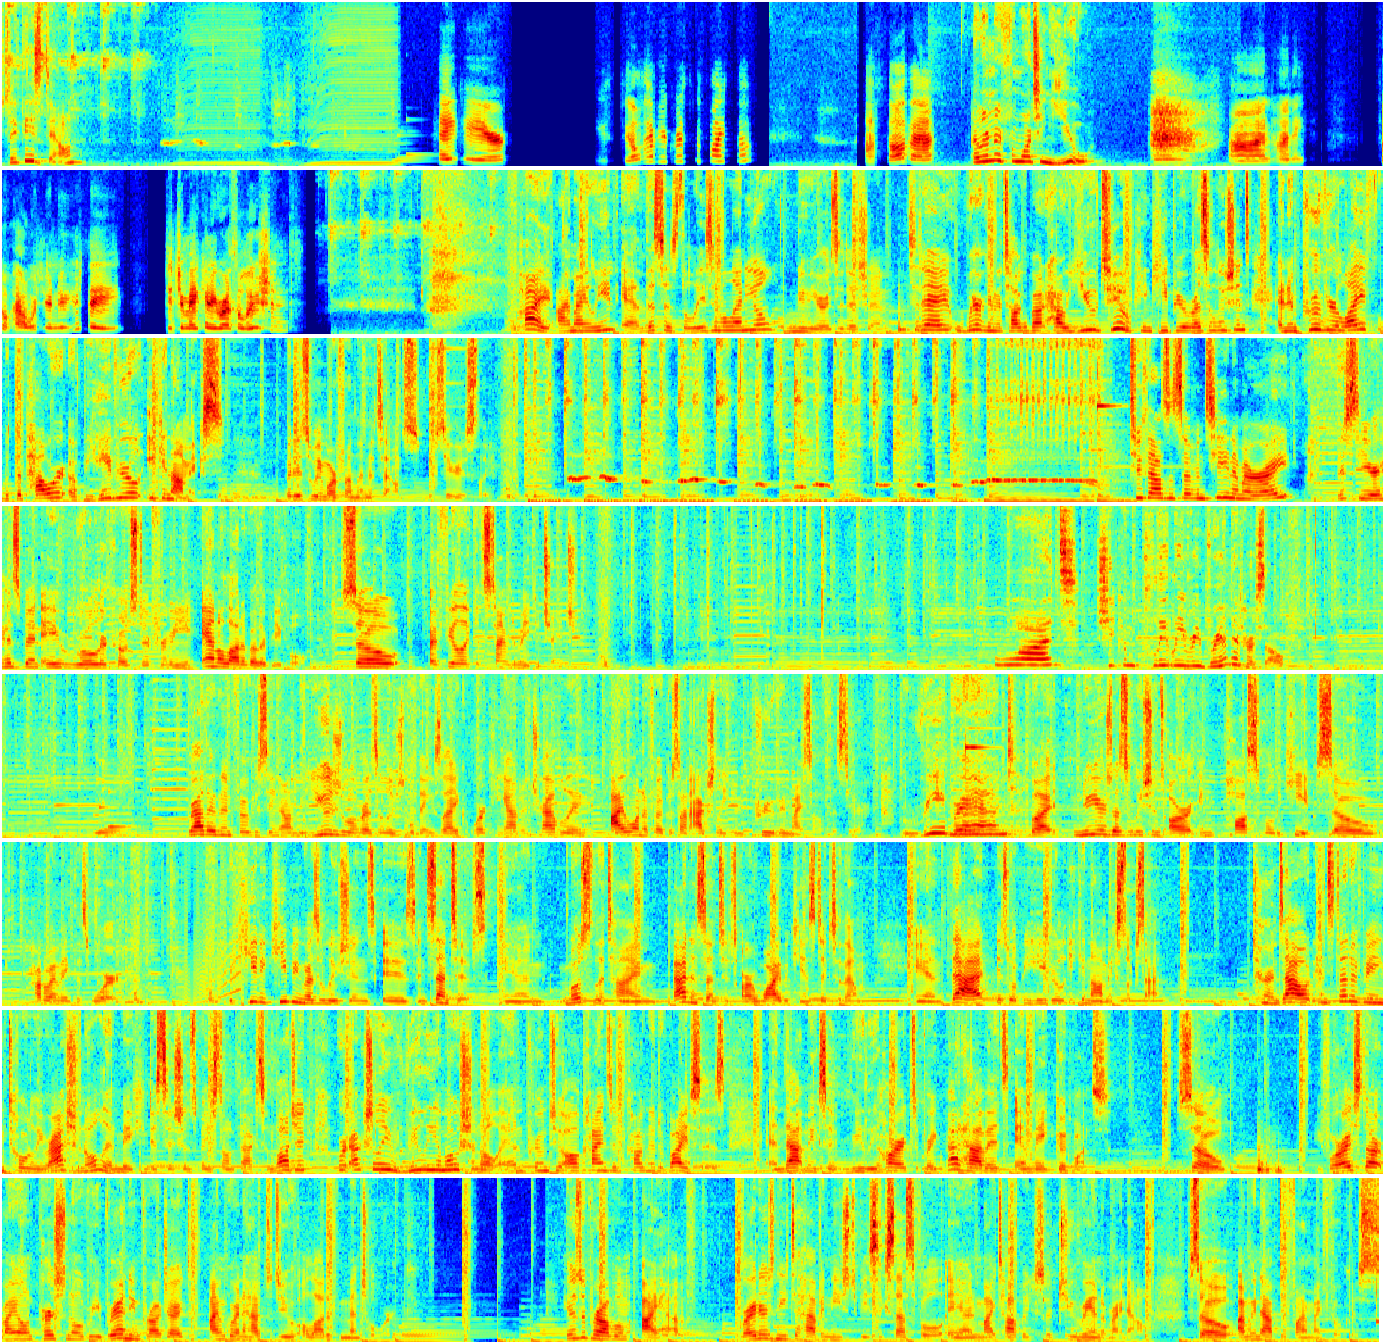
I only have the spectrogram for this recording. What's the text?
Should take these down? Hey, dear. You still have your Christmas lights up? I saw that. I learned it from watching you. Fine, honey. So, how was your New Year's Eve? Did you make any resolutions? Hi, I'm Eileen, and this is the Lazy Millennial New Year's Edition. Today, we're going to talk about how you too can keep your resolutions and improve your life with the power of behavioral economics. But it's way more fun than it sounds, seriously. Two thousand seventeen, am I right? This year has been a roller coaster for me and a lot of other people. So I feel like it's time to make a change. What? She completely rebranded herself. Rather than focusing on the usual resolution things like working out and traveling, I want to focus on actually improving myself this year. Rebrand! But New Year's resolutions are impossible to keep, so how do I make this work? The key to keeping resolutions is incentives, and most of the time, bad incentives are why we can't stick to them. And that is what behavioral economics looks at. Turns out, instead of being totally rational and making decisions based on facts and logic, we're actually really emotional and prone to all kinds of cognitive biases, and that makes it really hard to break bad habits and make good ones. So, before I start my own personal rebranding project, I'm going to have to do a lot of mental work. Here's a problem I have. Writers need to have a niche to be successful, and my topics are too random right now, so I'm gonna have to find my focus.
